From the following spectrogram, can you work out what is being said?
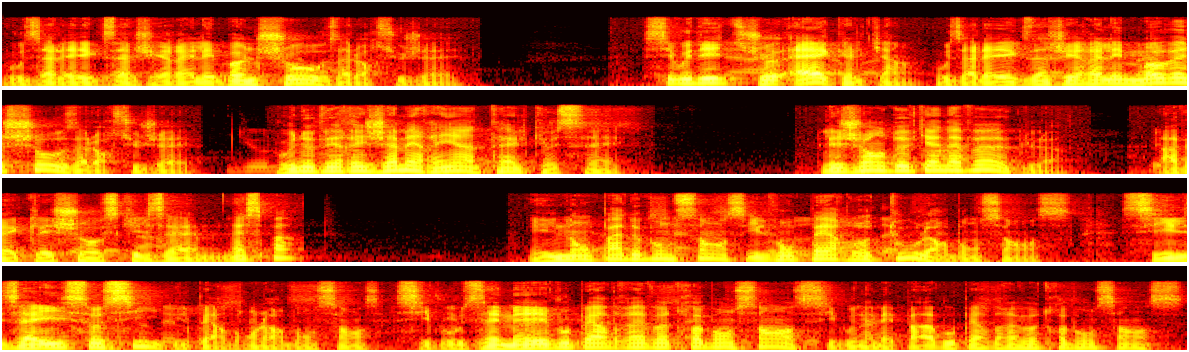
Vous allez exagérer les bonnes choses à leur sujet. Si vous dites « je hais quelqu'un », vous allez exagérer les mauvaises choses à leur sujet. Vous ne verrez jamais rien tel que c'est. Les gens deviennent aveugles avec les choses qu'ils aiment, n'est-ce pas? Ils n'ont pas de bon sens, ils vont perdre tout leur bon sens. S'ils haïssent aussi, ils perdront leur bon sens. Si vous aimez, vous perdrez votre bon sens. Si vous n'aimez pas, vous perdrez votre bon sens.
